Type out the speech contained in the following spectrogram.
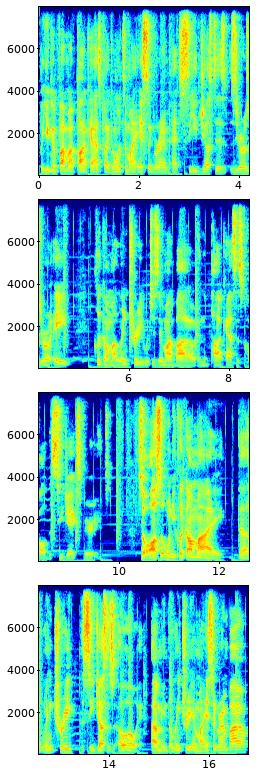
But you can find my podcast by going to my Instagram at cjustice008. Click on my link tree, which is in my bio, and the podcast is called the CJ Experience. So also when you click on my the link tree, the C Justice OO, I mean the link tree in my Instagram bio,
